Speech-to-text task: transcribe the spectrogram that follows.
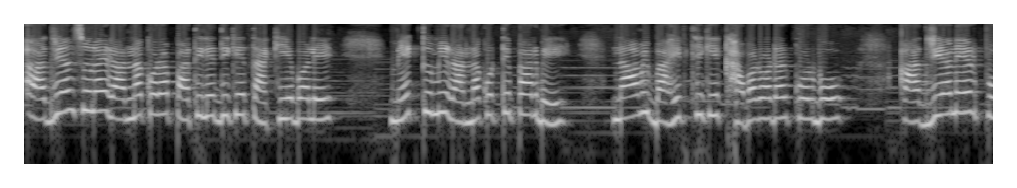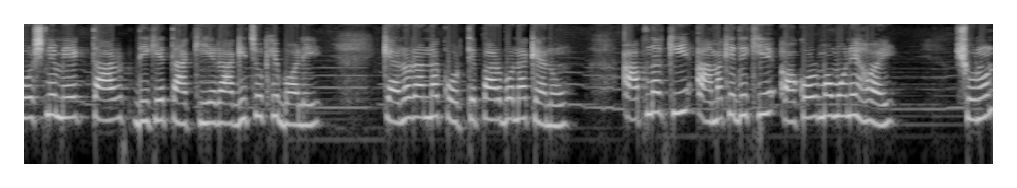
আদ্রিয়ান চুলায় রান্না করা পাতিলের দিকে তাকিয়ে বলে, মেঘ, তুমি রান্না করতে পারবে? না, আমি বাহির থেকে খাবার অর্ডার করব। আদ্রিয়ানের প্রশ্নে মেঘ তার দিকে তাকিয়ে রাগি চোখে বলে, কেন রান্না করতে পারব না কেন? আপনার কি আমাকে দেখে অকর্ম মনে হয়? শুনুন,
